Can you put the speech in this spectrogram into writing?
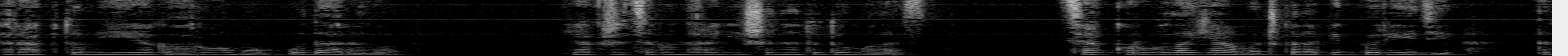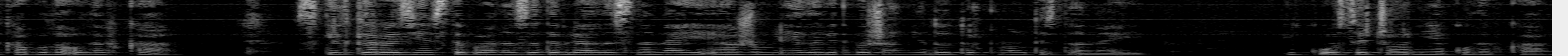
І раптом її, як громом, ударило. Як же це вона раніше не додумалась? Ця кругла ямочка на підборідді, така була Оливка. Скільки разів Степана задивлялась на неї і аж мліла від бажання доторкнутись до неї. І коси чорні, як Оливка,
